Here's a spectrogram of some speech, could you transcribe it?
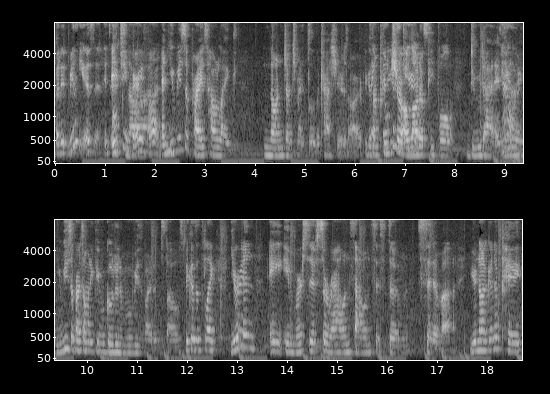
but it really isn't. It's, It's actually very fun. And you'd be surprised how like non-judgmental the cashiers are because Like, I'm pretty sure a lot of people do that Yeah. anyway. You'd be surprised how many people go to the movies by themselves because it's like you're in a immersive surround sound system cinema. You're not gonna pay.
